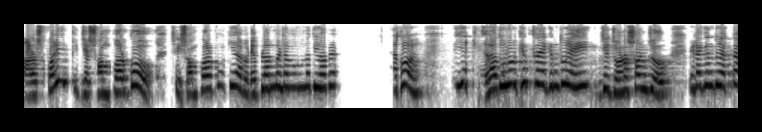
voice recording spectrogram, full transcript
পারস্পরিক যে সম্পর্ক, সেই সম্পর্ক কি হবে? ডেভেলপমেন্ট এবং উন্নতি হবে। এখন এই যে খেলাধুলোর ক্ষেত্রে কিন্তু এই যে জনসংযোগ, এটা কিন্তু একটা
